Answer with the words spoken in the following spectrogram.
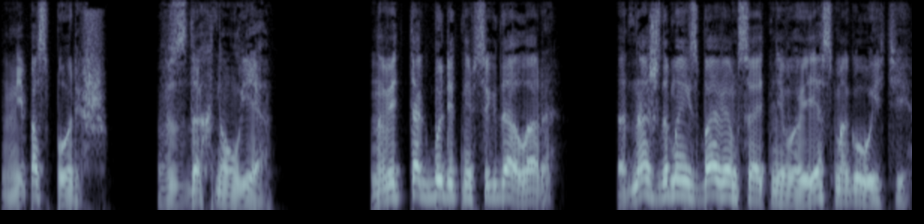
«Не поспоришь», — вздохнул я. «Но ведь так будет не всегда, Лара. Однажды мы избавимся от него, и я смогу уйти».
